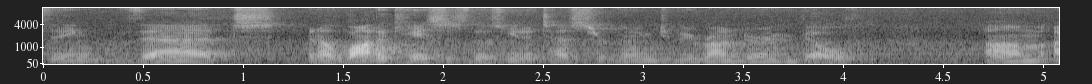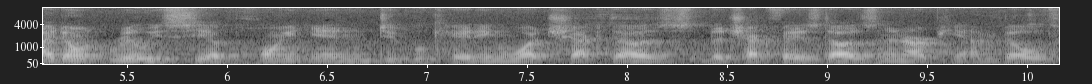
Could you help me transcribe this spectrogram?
think that in a lot of cases, those unit tests are going to be run during build. Um, I don't really see a point in duplicating what check does, the check phase does in an RPM build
